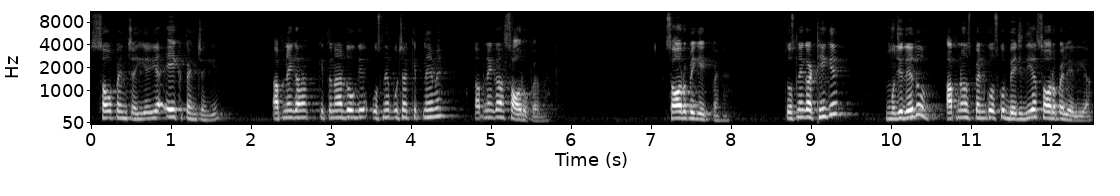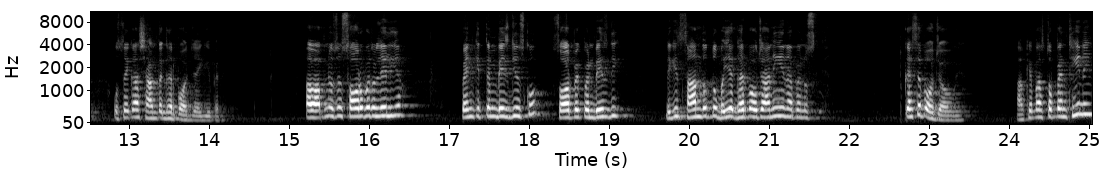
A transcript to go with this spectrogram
सौ पेन चाहिए या एक पेन चाहिए? आपने कहा, कितना दोगे? उसने पूछा, कितने में? आपने कहा, सौ रुपये में। सौ रुपये की एक पेन है। तो उसने कहा, ठीक है, मुझे दे दो। आपने उस पेन को, उसको बेच दिया, सौ रुपये ले लिया। उसने कहा, शाम तक घर पहुँच जाएगी पेन अब आपने उसे सौ रुपये तो ले लिया। पेन कितने में बेच दी उसको? सौ रुपये पेन बेच दी। लेकिन शाम तक तो भैया घर पहुँचानी है ना पेन उसके। तो कैसे पहुंचाओगे? आपके पास तो पेन थी नहीं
